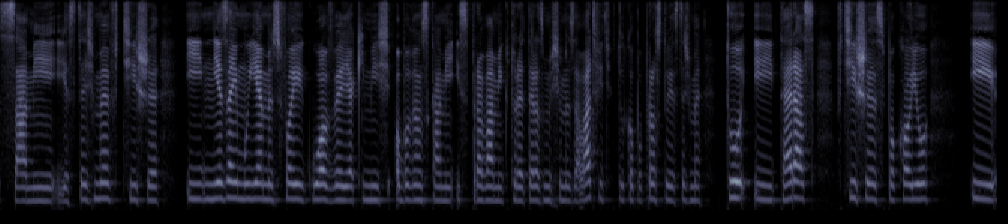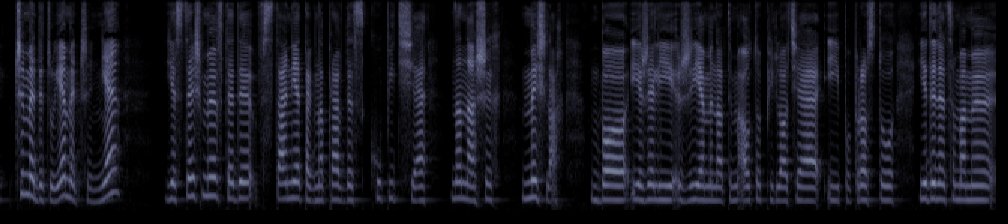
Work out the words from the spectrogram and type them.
sami, jesteśmy w ciszy i nie zajmujemy swojej głowy jakimiś obowiązkami i sprawami, które teraz musimy załatwić, tylko po prostu jesteśmy tu i teraz w ciszy, spokoju i czy medytujemy, czy nie, jesteśmy wtedy w stanie tak naprawdę skupić się na naszych myślach. Bo jeżeli żyjemy na tym autopilocie i po prostu jedyne co mamy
